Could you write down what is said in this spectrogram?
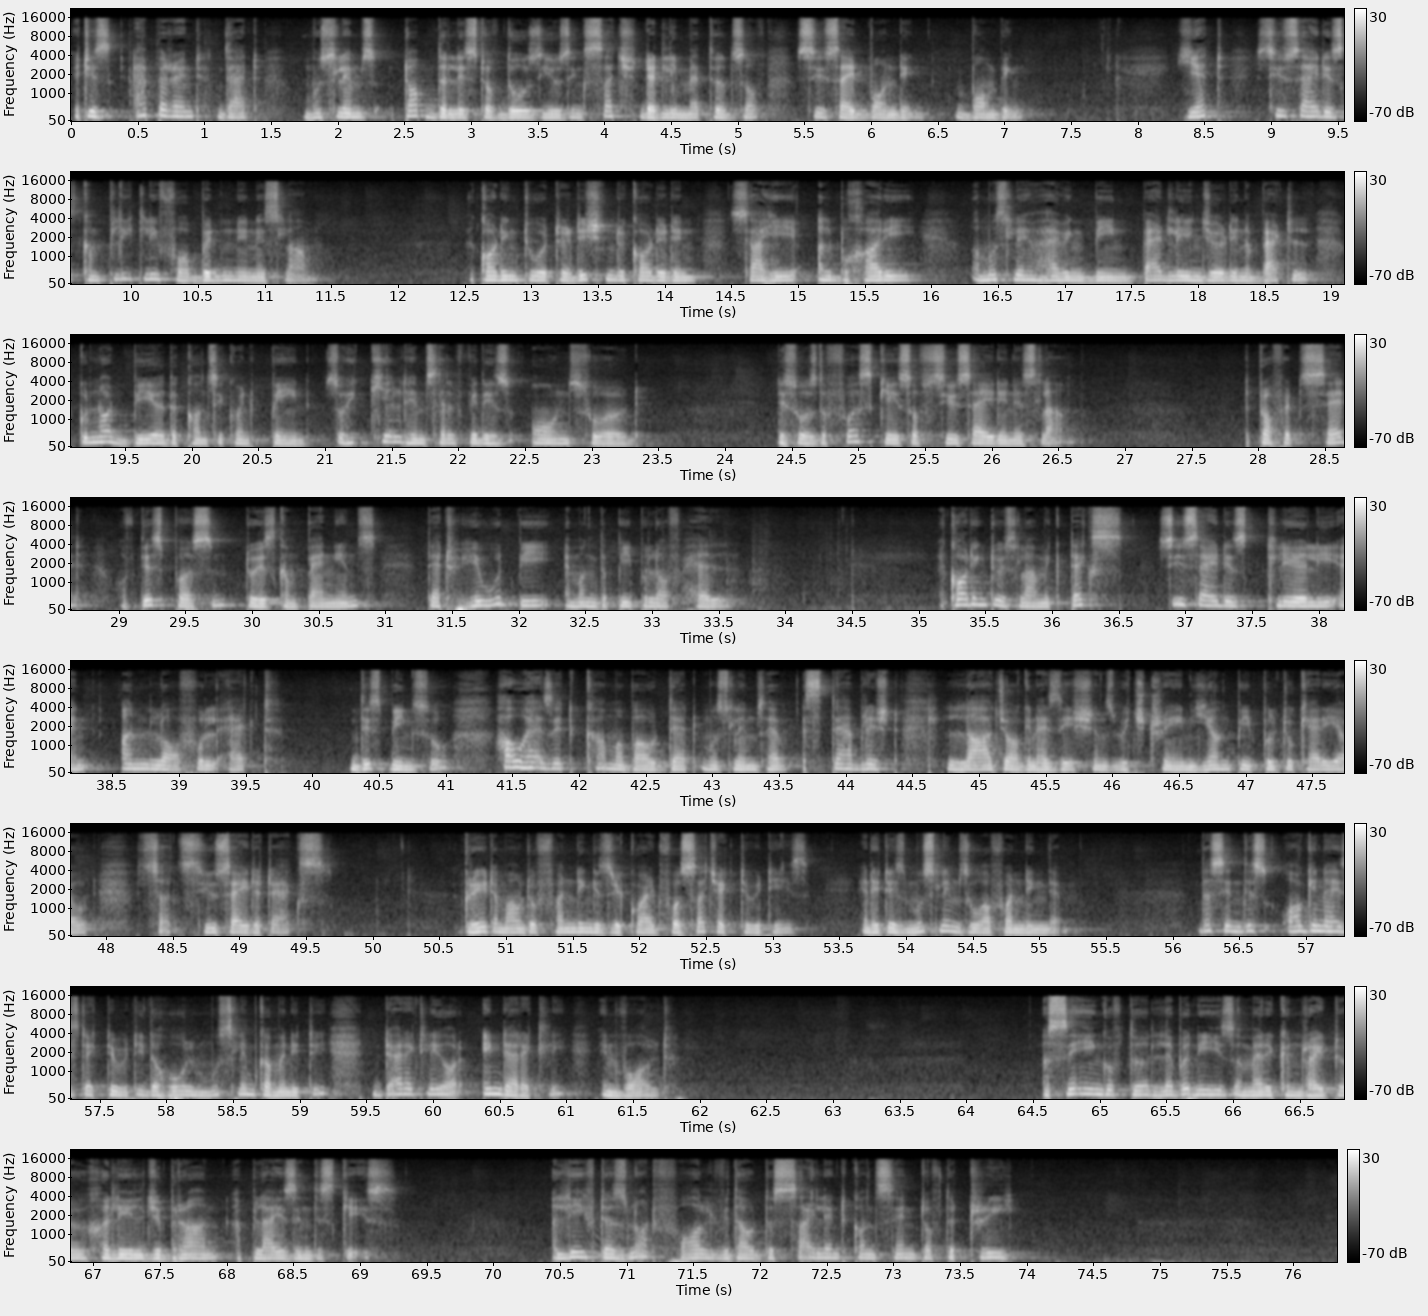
It is apparent that Muslims top the list of those using such deadly methods of suicide bonding, bombing. Yet, suicide is completely forbidden in Islam. According to a tradition recorded in Sahih al Bukhari, a Muslim having been badly injured in a battle could not bear the consequent pain, so he killed himself with his own sword. This was the first case of suicide in Islam. The Prophet said of this person to his companions that he would be among the people of hell. According to Islamic texts, Suicide is clearly an unlawful act. This being so, how has it come about that Muslims have established large organizations which train young people to carry out such suicide attacks? A great amount of funding is required for such activities, and it is Muslims who are funding them. Thus, in this organized activity, the whole Muslim community, directly or indirectly, involved. A saying of the Lebanese American writer Khalil Gibran applies in this case. A leaf does not fall without the silent consent of the tree.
